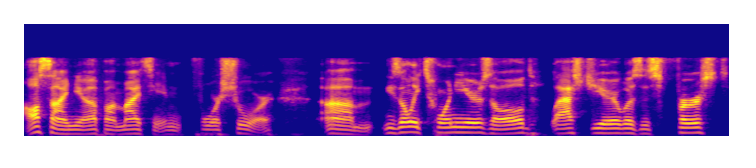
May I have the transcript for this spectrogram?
I'll sign you up on my team for sure. Um, he's only 20 years old. Last year was his first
